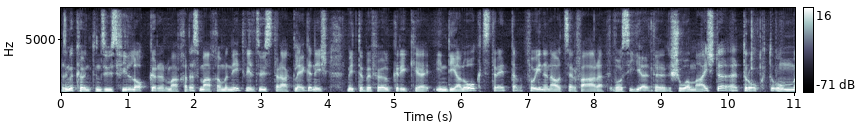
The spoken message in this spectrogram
Also wir könnten es uns viel lockerer machen. Das machen wir nicht, weil es uns daran gelegen ist, mit der Bevölkerung äh, in Dialog zu treten, von ihnen auch zu erfahren, wo sie äh, den Schuh am meisten druckt, um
